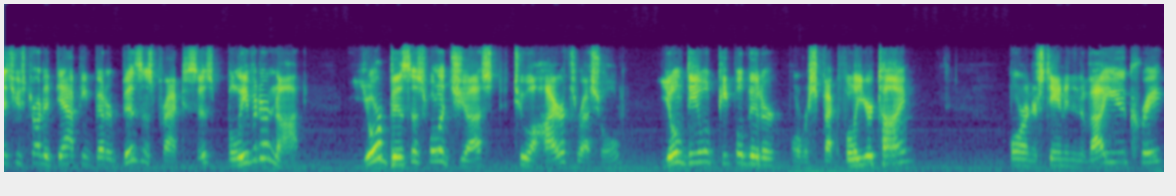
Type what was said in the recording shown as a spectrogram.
as you start adapting better business practices, believe it or not, your business will adjust to a higher threshold you'll deal with people that are more respectful of your time, more understanding of the value you create,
